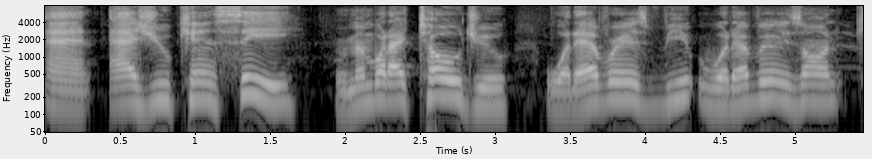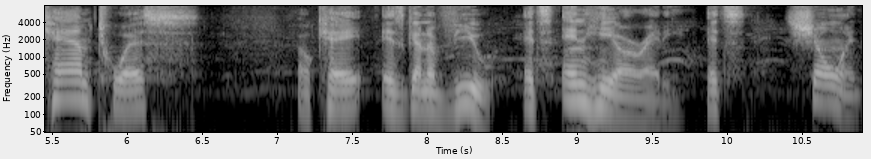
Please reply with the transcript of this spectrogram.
And as you can see, remember what I told you, whatever is view, whatever is on Cam Twist, okay, is gonna view. It's in here already. It's showing.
